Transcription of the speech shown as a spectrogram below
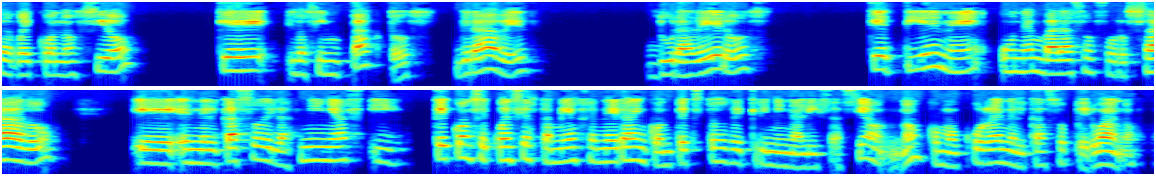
se reconoció que los impactos graves, duraderos, que tiene un embarazo forzado eh, en el caso de las niñas y qué consecuencias también genera en contextos de criminalización, ¿no? Como ocurre en el caso peruano.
